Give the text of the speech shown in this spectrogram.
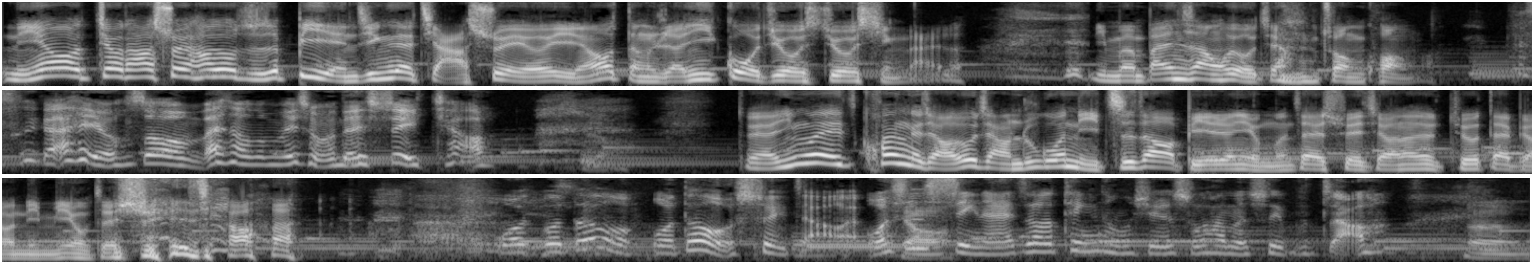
你要叫他睡，他都只是闭眼睛在假睡而已，然后等人一过就就醒来了。你们班上会有这样的状况吗？不是，刚才有时候我们班上都没什么在睡觉。是啊，对啊，因为换个角度讲，如果你知道别人有没有在睡觉，那就代表你没有在睡觉啊。我我都有我都有睡着哎，我是醒来之后听同学说他们睡不着。嗯，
